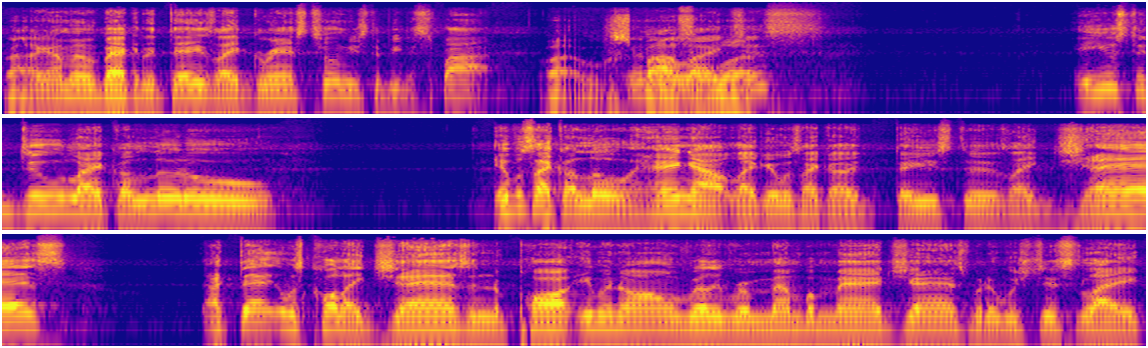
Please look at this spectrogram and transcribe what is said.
Right. Like I remember back in the days, like Grant's tomb used to be the spot. right. You Spot know, for like what? just it used to do like a little. It was like a little hangout. Like it was like a they used to like jazz. I think it was called like jazz in the park. Even though I don't really remember mad jazz, but it was just like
